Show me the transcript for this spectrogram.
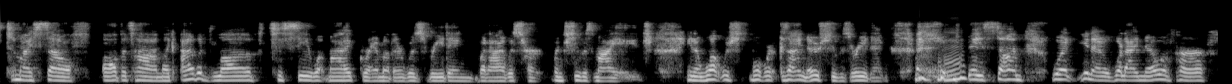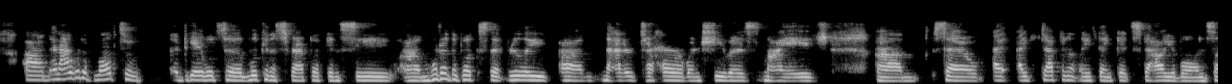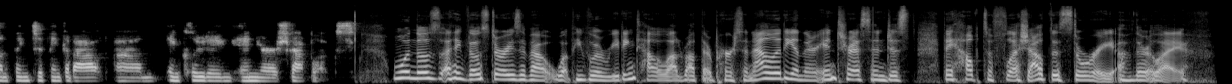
to myself all the time, like I would love to see what my grandmother was reading when I was her, when she was my age. You know, what was, what were, because I know she was reading mm-hmm. based on what, you know, what I know of her. Um, and I would have loved to be able to look in a scrapbook and see um, what are the books that really um, mattered to her when she was my age. Um, so I, I, definitely think it's valuable and something to think about um, including in your scrapbooks. Well, and those I think those stories about what people are reading tell a lot about their personality and their interests, and just they help to flesh out the story of their life.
